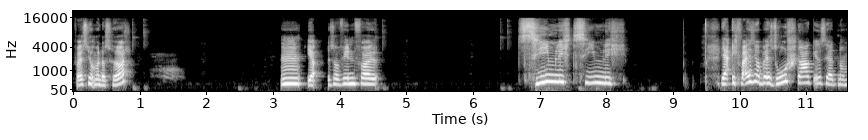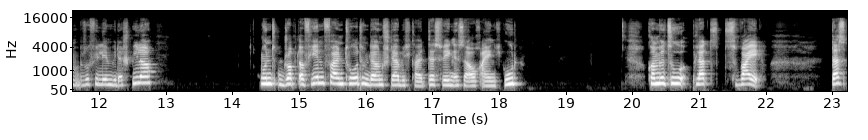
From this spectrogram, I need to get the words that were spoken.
Ich weiß nicht, ob man das hört. Mm, ja, ist auf jeden Fall ziemlich, ziemlich. Ja, ich weiß nicht, ob er so stark ist. Er hat noch so viel Leben wie der Spieler. Und droppt auf jeden Fall ein Totem der Unsterblichkeit. Deswegen ist er auch eigentlich gut. Kommen wir zu Platz 2. Das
